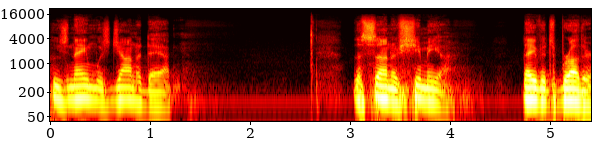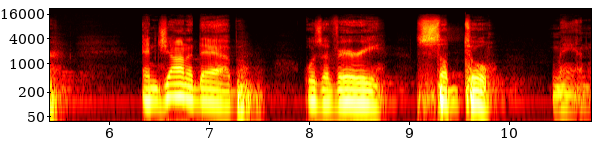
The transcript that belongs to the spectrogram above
whose name was Jonadab, the son of Shimeah, David's brother. And Jonadab was a very subtle man.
